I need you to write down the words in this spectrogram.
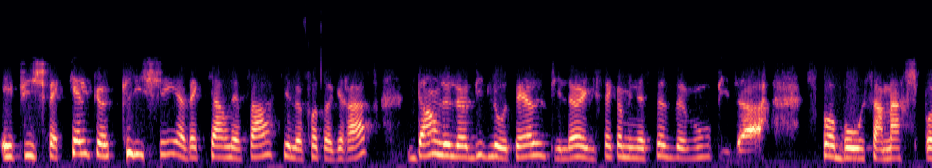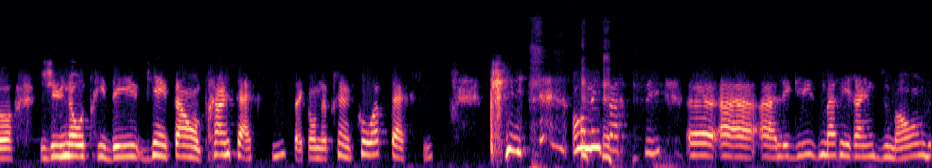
Et puis, je fais quelques clichés avec Carl Lessard, qui est le photographe, dans le lobby de l'hôtel. Puis là, il fait comme une espèce de mot, puis il dit, ah, c'est pas beau, ça marche pas. J'ai une autre idée. Viens-t'en, on prend un taxi. Fait qu'on a pris un coop taxi. Puis on est parti euh, à, l'église Marie-Reine du Monde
